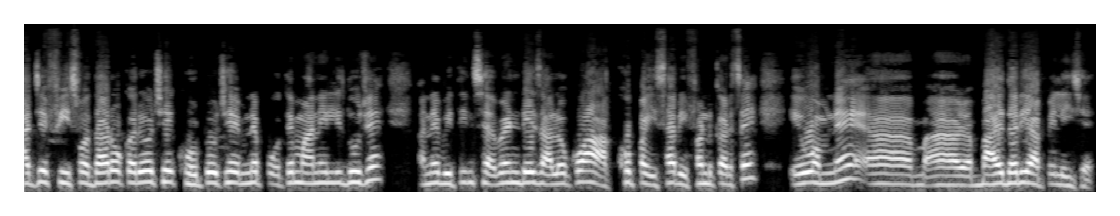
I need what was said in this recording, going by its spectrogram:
આ જે ફીસ વધારો કર્યો છે ખોટો છે એમને પોતે માની લીધો છે અને વિધીન 7 ડેઝ આ લોકો આખો પૈસા રિફંડ કરસે એવું અમને બાયદરી આપેલી છે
